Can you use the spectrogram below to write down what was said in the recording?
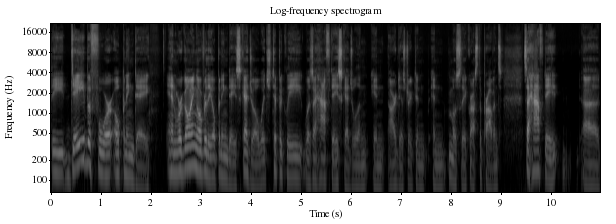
the day before opening day and we're going over the opening day schedule, which typically was a half day schedule in, in our district and, and mostly across the province. It's a half day uh,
